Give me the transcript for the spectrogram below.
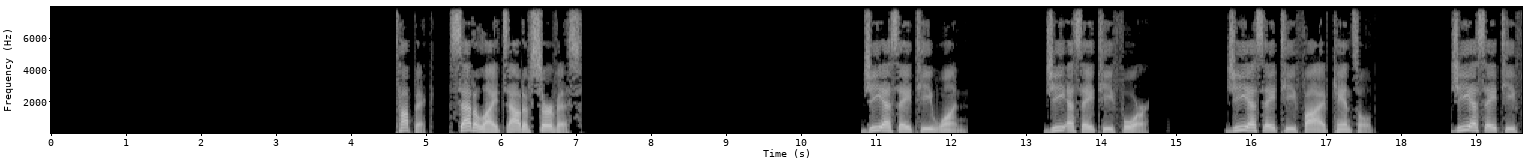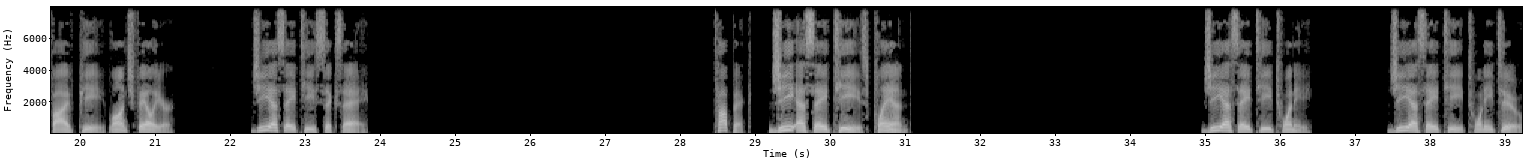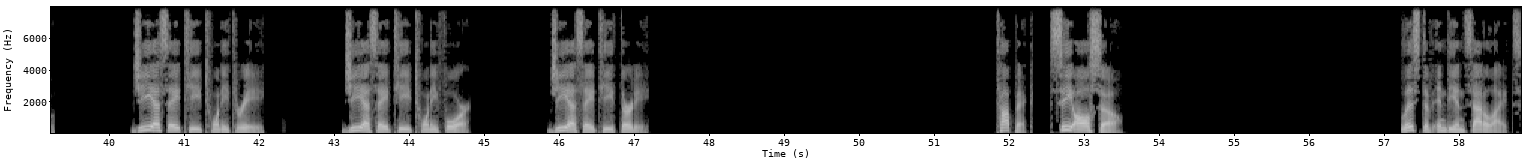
Topic: Satellites out of service. GSAT-1 GSAT-4 GSAT-5 cancelled. GSAT-5P launch failure. GSAT-6A Topic. GSATs planned GSAT-20 GSAT-22 GSAT-23 GSAT-24 GSAT-30 Topic. See also. List of Indian satellites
